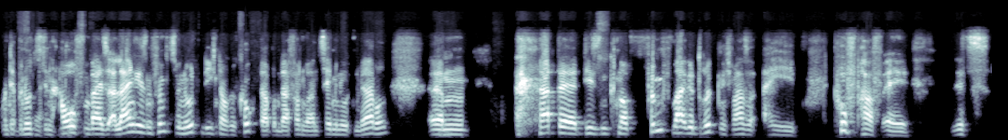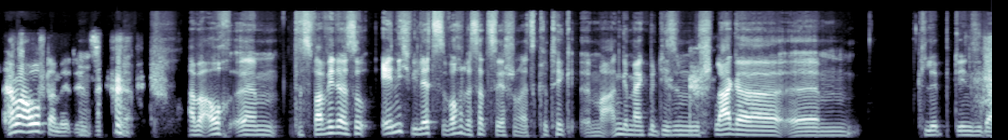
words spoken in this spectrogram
Und der benutzt den haufenweise. Allein diesen 15 Minuten, die ich noch geguckt habe, und davon waren 10 Minuten Werbung, ähm, hat er diesen Knopf fünfmal gedrückt und ich war so, ey, puff, puff, ey. Jetzt hör mal auf damit. Mhm, Jetzt. ja. Aber auch, ähm, das war wieder so ähnlich wie letzte Woche, das hat sie ja schon als Kritik äh, mal angemerkt mit diesem Schlager-Clip, den sie da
